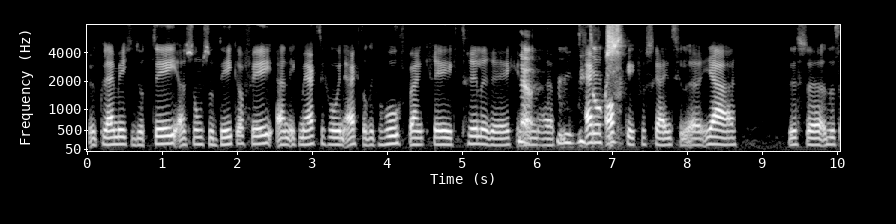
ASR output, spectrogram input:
een klein beetje door thee en soms door decafé. En ik merkte gewoon echt dat ik hoofdpijn kreeg, trillerig en uh, echt afkikverschijnselen. Ja, dus, uh, dus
